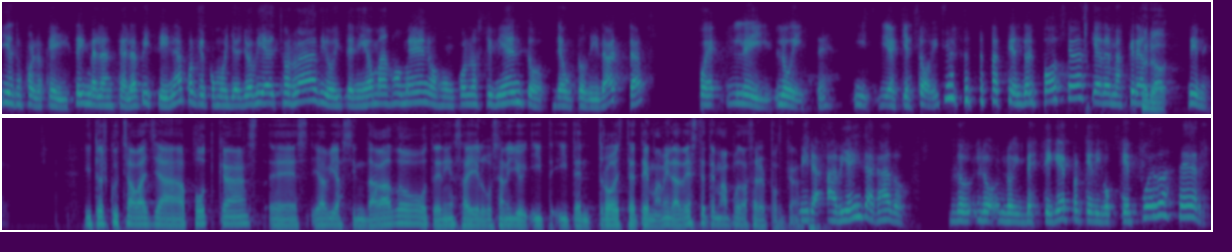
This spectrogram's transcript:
Y eso fue lo que hice y me lancé a la piscina porque como ya yo había hecho radio y tenía más o menos un conocimiento de autodidacta, pues leí, lo hice. Y, aquí estoy haciendo el podcast y además creando... Dime. ¿Y tú escuchabas ya podcast? Eh, ¿Ya habías indagado o tenías ahí el gusanillo y, te entró este tema? Mira, de este tema puedo hacer el podcast. Mira, había indagado, lo, lo, investigué porque digo, ¿qué puedo hacer?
